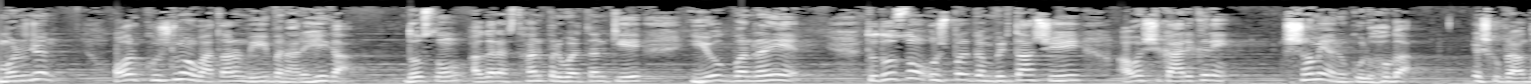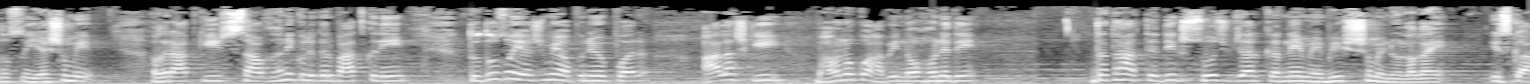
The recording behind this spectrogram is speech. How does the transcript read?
मनोरंजन और खुशनुमा वातावरण भी बना रहेगा। दोस्तों, अगर स्थान परिवर्तन के योग बन रहे हैं तो दोस्तों उस पर गंभीरता से अवश्य कार्य करें। समय अनुकूल होगा। इसके उपरांत दोस्तों यश में अगर आपकी सावधानी को लेकर बात करें तो दोस्तों यश में अपने ऊपर आलस की भावनाओं को हावी न होने दें तथा अत्यधिक सोच विचार करने में भी समय न लगाएँ। इसका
